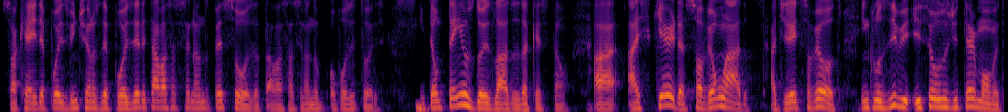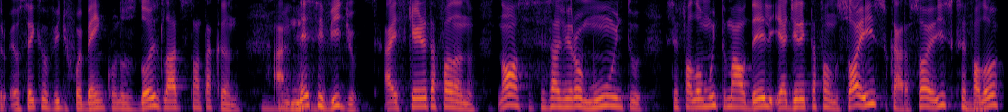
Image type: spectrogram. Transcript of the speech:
Só que aí depois, 20 anos depois, ele tava assassinando pessoas, tava assassinando opositores. Então tem os dois lados da questão. A, a esquerda só vê um lado, a direita só vê outro. Inclusive, isso eu uso de termômetro. Eu sei que o vídeo foi bem quando os dois lados estão atacando. A- nesse vídeo, a esquerda tá falando: Nossa, você exagerou muito, você falou muito mal dele, e a direita tá falando: Só isso, cara, só isso que você falou.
